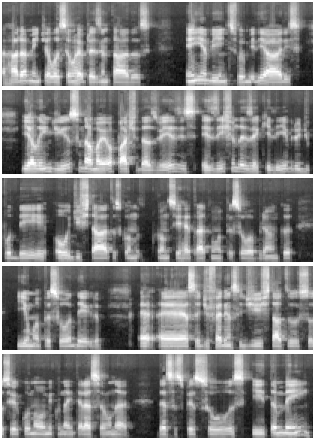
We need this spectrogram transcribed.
raramente elas são representadas em ambientes familiares. E além disso, na maior parte das vezes, existe um desequilíbrio de poder ou de status quando, quando se retrata uma pessoa branca e uma pessoa negra. É, é essa diferença de status socioeconômico na interação né, dessas pessoas e também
